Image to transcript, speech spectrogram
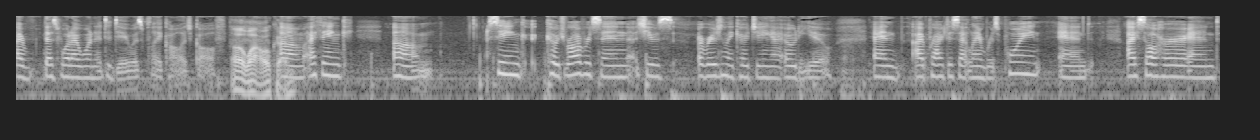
I that's what I wanted to do was play college golf. Oh wow. Okay. Um, I think um, seeing Coach Robertson, she was originally coaching at ODU, and I practiced at Lambert's Point, and I saw her and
